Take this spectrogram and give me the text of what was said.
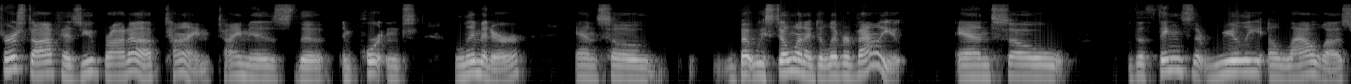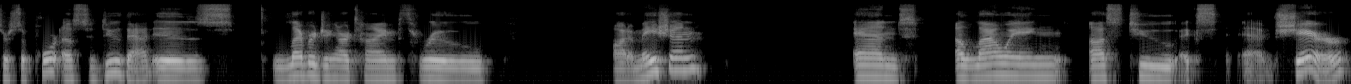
first off as you've brought up time. Time is the important limiter. And so but we still want to deliver value. And so the things that really allow us or support us to do that is leveraging our time through automation and allowing us to ex- uh, share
